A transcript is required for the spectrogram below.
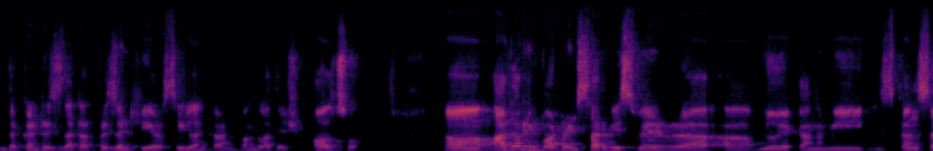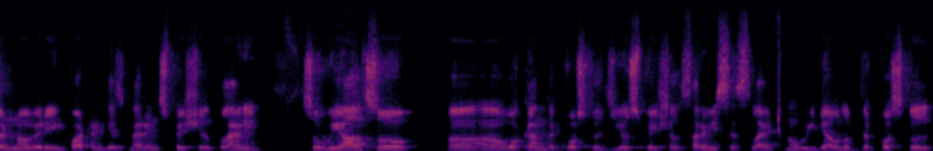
the, countries that are present here, Sri Lanka and Bangladesh also. Uh, other important service where uh, blue economy is concerned, no, very important is marine spatial planning. So we also work on the coastal geospatial services, like you know, we develop the coastal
